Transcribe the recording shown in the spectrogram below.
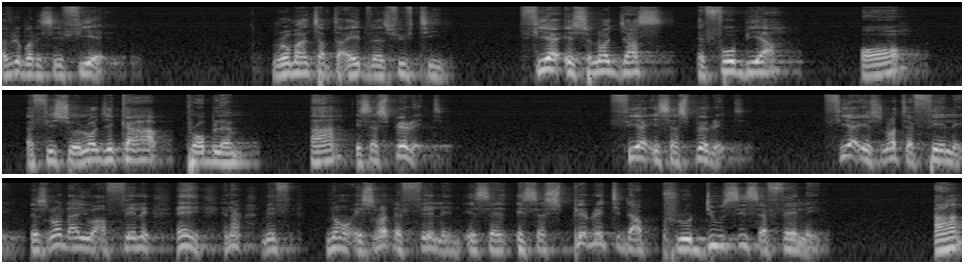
Everybody say fear. Romans chapter 8, verse 15. Fear is not just a phobia or a physiological problem, huh? it's a spirit. Fear is a spirit. Fear is not a feeling. It's not that you are feeling, hey, you know, no, it's not a feeling. It's a, it's a spirit that produces a feeling. Huh?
